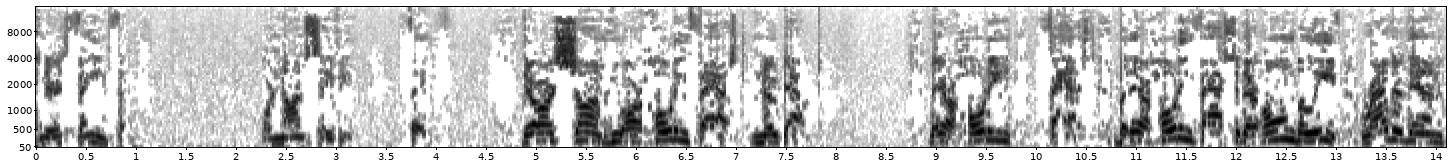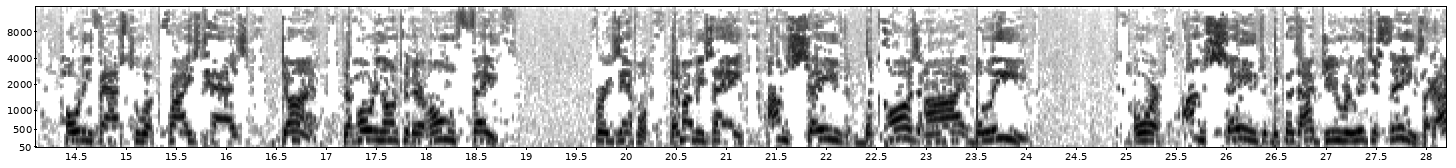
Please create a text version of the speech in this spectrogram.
and there is vain faith or non saving faith. There are some who are holding fast, no doubt. They are holding fast, but they are holding fast to their own belief rather than holding fast to what Christ has done. They're holding on to their own faith. For example, they might be saying, I'm saved because I believe. Or I'm saved because I do religious things. Like I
